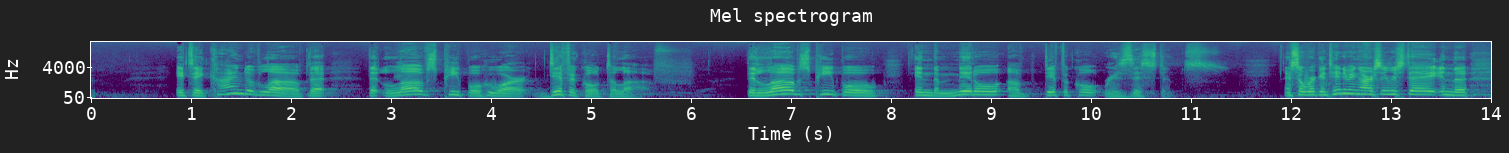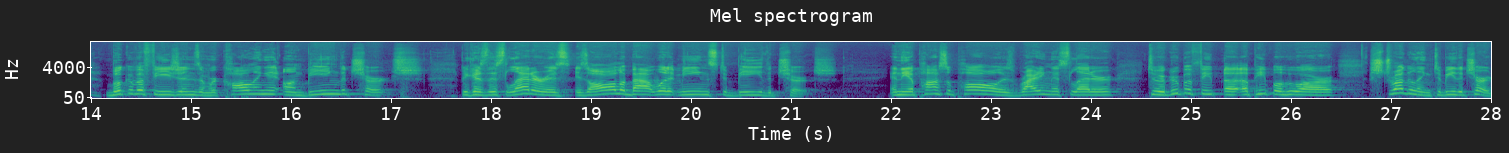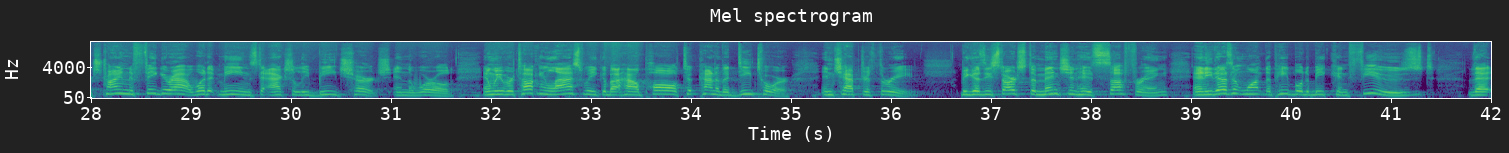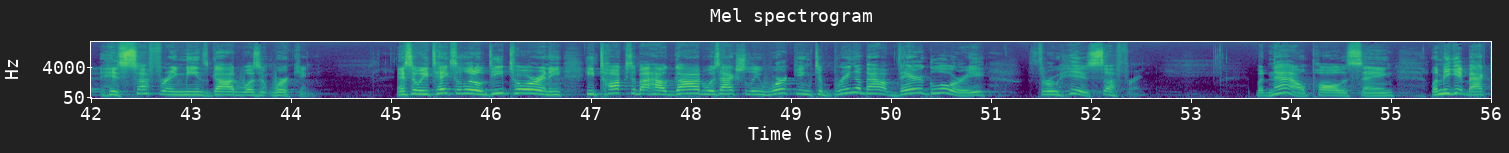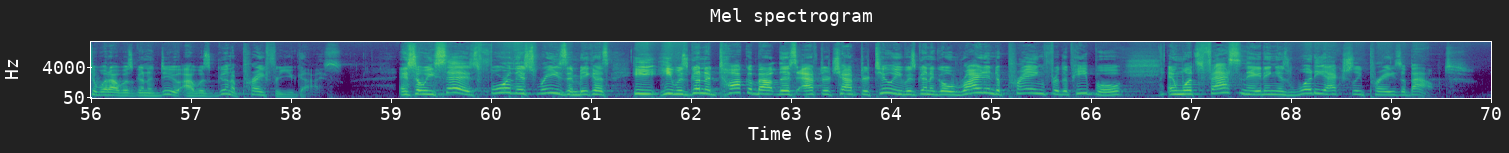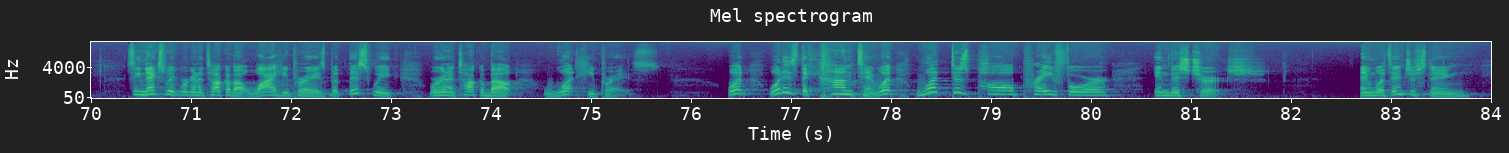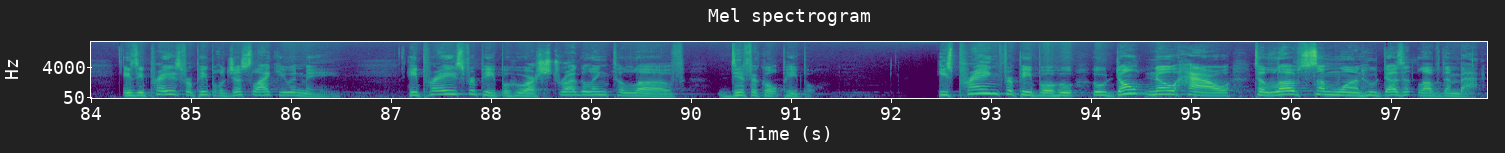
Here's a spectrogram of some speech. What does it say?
It's a kind of love that, that loves people who are difficult to love, that loves people in the middle of difficult resistance. And so we're continuing our series today in the book of Ephesians, and we're calling it On Being the Church because this letter is, is all about what it means to be the church. And the Apostle Paul is writing this letter to a group of, fe- uh, of people who are struggling to be the church, trying to figure out what it means to actually be church in the world. And we were talking last week about how Paul took kind of a detour in chapter 3 because he starts to mention his suffering, and he doesn't want the people to be confused that his suffering means God wasn't working. And so he takes a little detour and he, he talks about how God was actually working to bring about their glory through his suffering. But now Paul is saying, let me get back to what I was going to do. I was going to pray for you guys. And so he says, for this reason, because he, he was going to talk about this after chapter two, he was going to go right into praying for the people. And what's fascinating is what he actually prays about. See, next week we're going to talk about why he prays, but this week we're going to talk about what he prays. What, what is the content? What, what does Paul pray for in this church? And what's interesting is he prays for people just like you and me. He prays for people who are struggling to love difficult people. He's praying for people who, who don't know how to love someone who doesn't love them back.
